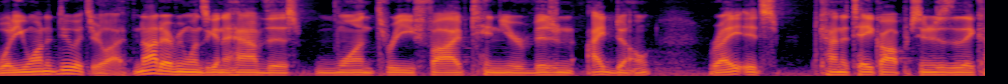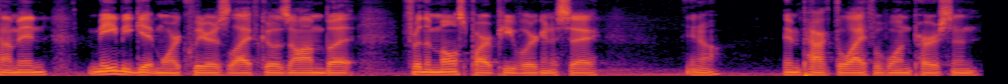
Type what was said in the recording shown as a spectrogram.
what do you want to do with your life? Not everyone's going to have this one three five ten year vision. I don't right? It's kind of take opportunities as they come in maybe get more clear as life goes on but for the most part people are going to say you know impact the life of one person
